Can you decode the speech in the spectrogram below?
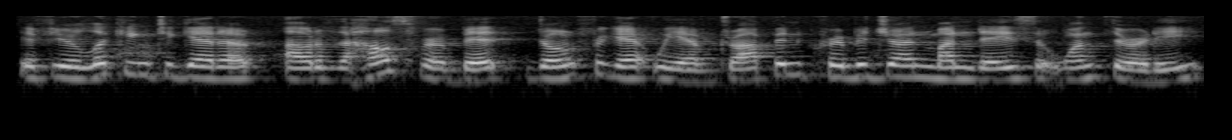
If you're looking to get out, of the house for a bit, don't forget we have drop-in cribbage on Mondays at 1.30,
